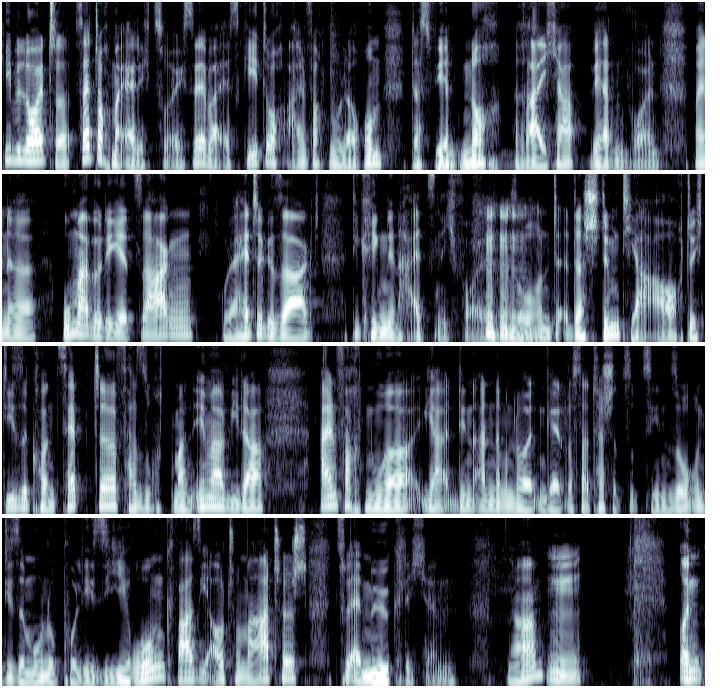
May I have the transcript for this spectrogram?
Liebe Leute, seid doch mal ehrlich zu euch selber. Es geht doch einfach nur darum, dass wir noch reicher werden wollen. Meine Oma würde jetzt sagen oder hätte gesagt, die kriegen den Hals nicht voll. so, und das stimmt ja auch. Durch diese Konzepte versucht man immer wieder einfach nur ja den anderen Leuten Geld aus der Tasche zu ziehen so und diese Monopolisierung quasi automatisch zu ermöglichen. Ja? Mhm. Und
